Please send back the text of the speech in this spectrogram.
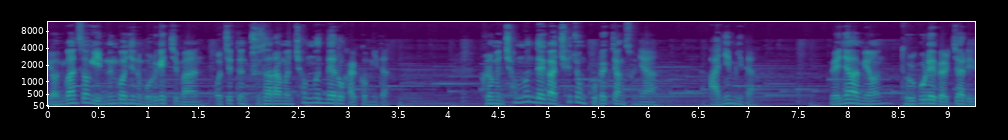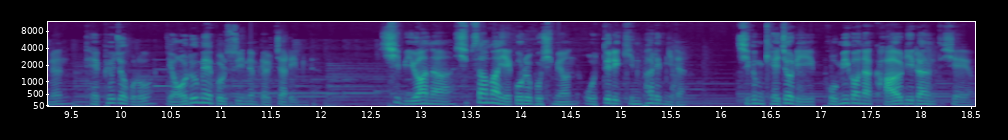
연관성이 있는 건지는 모르겠지만 어쨌든 두 사람은 천문대로 갈 겁니다. 그러면 천문대가 최종 고백 장소냐? 아닙니다. 왜냐하면 돌고래 별자리는 대표적으로 여름에 볼 수 있는 별자리입니다. 12화나 13화 예고를 보시면 옷들이 긴 팔입니다. 지금 계절이 봄이거나 가을이라는 뜻이에요.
